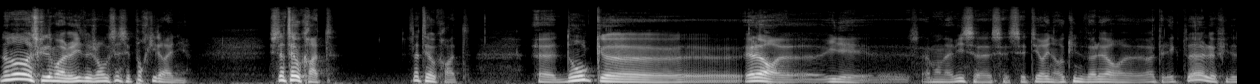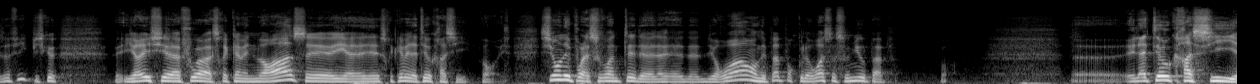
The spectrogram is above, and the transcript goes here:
Non, non, non, excusez-moi, le livre de Jean Housset, c'est Pour qu'il règne. C'est un théocrate. C'est un théocrate. Euh, donc, euh, alors, euh, il est, à mon avis, cette théorie n'a aucune valeur intellectuelle, philosophique, puisque il réussit à la fois à se réclamer de Maurras et à se réclamer de la théocratie. Bon, si on est pour la souveraineté du roi, on n'est pas pour que le roi soit soumis au pape. et la théocratie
